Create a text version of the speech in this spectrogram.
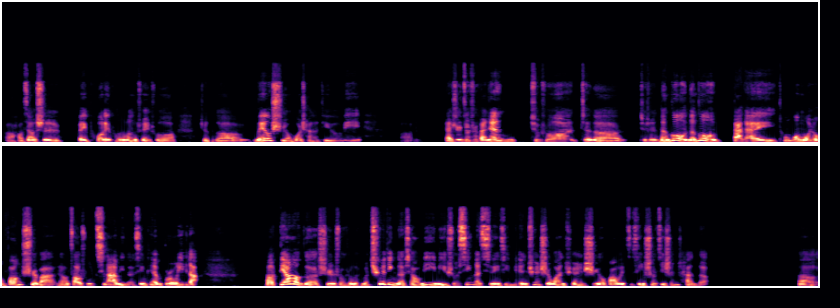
啊，好像是被泼了一盆冷水，说这个没有使用国产的 DUV，啊，但是就是反正就说这个就是能够能够大概通过某种方式吧，然后造出七纳米的芯片不容易的。然后，第二个是说什么什么确定的小秘密，说新的麒麟芯片确实完全是由华为自行设计生产的。呃，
